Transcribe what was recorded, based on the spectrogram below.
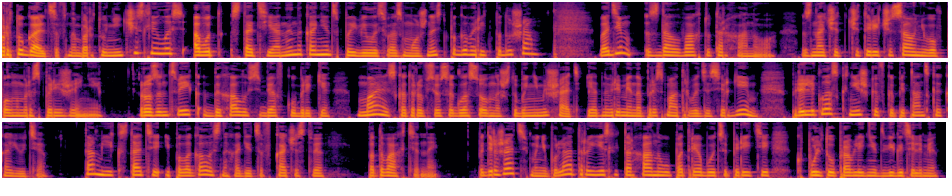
Португальцев на борту не числилось, а вот с Татьяной, наконец, появилась возможность поговорить по душам. Вадим сдал вахту Тарханову. Значит, четыре часа у него в полном распоряжении. Розенцвейк отдыхал у себя в кубрике. Майя, с которой все согласовано, чтобы не мешать и одновременно присматривать за Сергеем, прилегла с книжкой в капитанской каюте. Там ей, кстати, и полагалось находиться в качестве подвахтенной. Подержать манипуляторы, если Тарханову потребуется перейти к пульту управления двигателями,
